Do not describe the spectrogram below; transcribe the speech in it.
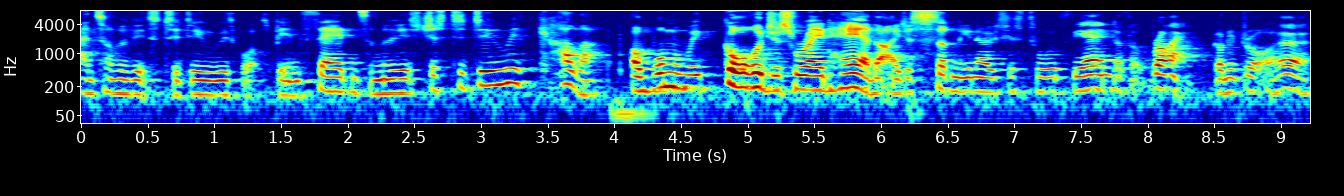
and some of it's to do with what's being said and some of it's just to do with colour. A woman with gorgeous red hair that I just suddenly noticed towards the end, I thought, right, got to draw her.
